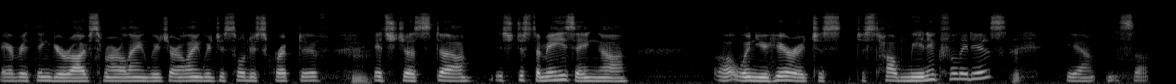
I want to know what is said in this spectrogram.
Everything derives from our language. Our language is so descriptive. Hmm. It's just uh, it's just amazing uh, uh, when you hear it, just just how meaningful it is. Yeah. So.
